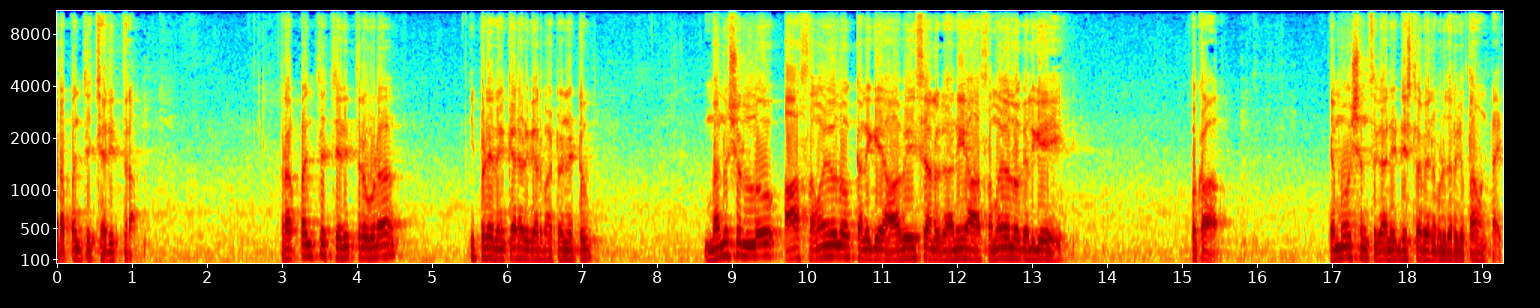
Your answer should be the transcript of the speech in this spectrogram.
ప్రపంచ చరిత్ర. ప్రపంచ చరిత్ర కూడా ఇప్పుడే వెంకయ్యనాయుడు గారు మాట్లాడినట్టు మనుషుల్లో ఆ సమయంలో కలిగే ఆవేశాలు కానీ ఆ సమయంలో కలిగే ఒక ఎమోషన్స్ కానీ డిస్టర్బ్ అయినప్పుడు జరుగుతూ ఉంటాయి.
